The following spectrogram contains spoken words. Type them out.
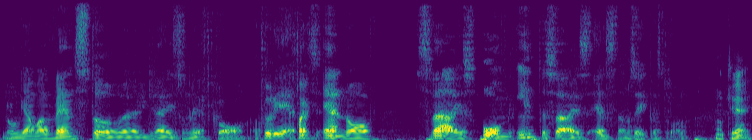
någon gammal vänstergrej som levt kvar. Jag tror det är faktiskt en av Sveriges, om inte Sveriges äldsta musikfestival. Okej.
